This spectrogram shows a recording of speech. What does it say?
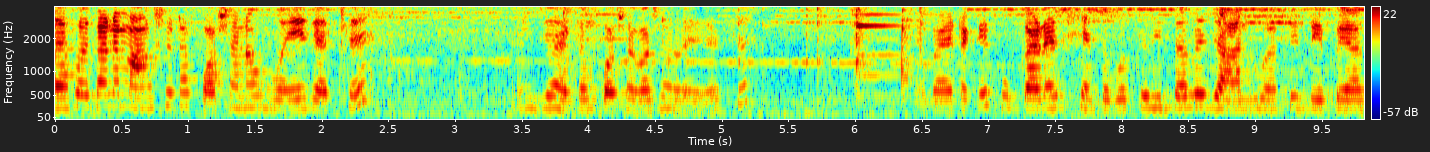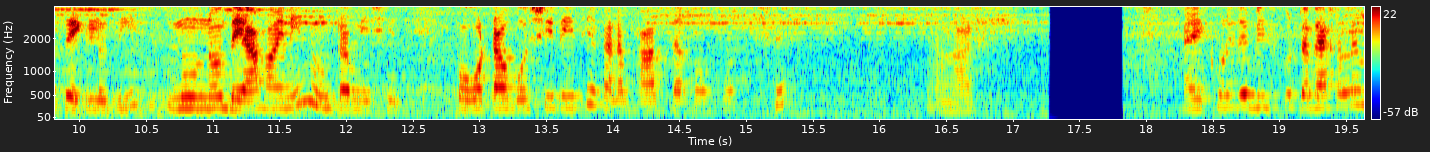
দেখো, এখানে মাংসটা কষানো হয়ে গেছে। একদম কষা কষা হয়ে গেছে। এবার এটাকে কুকারে সেদ্ধ করতে দিতে হবে। যা আলু আছে পেঁপে আছে, এগুলো দিয়ে নুনও দেওয়া হয়নি, নুনটা মিশিয়ে কোকোটাও বসিয়ে দিয়েছি, এখানে ভাত দেখো হচ্ছে। আর আর এক্ষুনি যে বিস্কুটটা দেখালাম,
